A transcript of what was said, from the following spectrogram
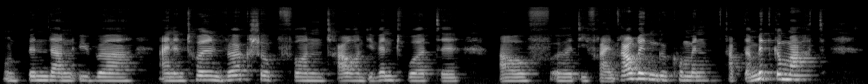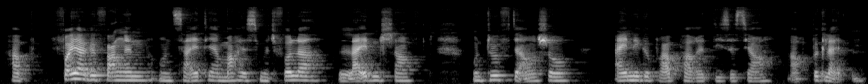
und bin dann über einen tollen Workshop von Trau- und Eventworte auf äh, die freien Traureden gekommen, habe da mitgemacht, habe Feuer gefangen und seither mache es mit voller Leidenschaft und durfte auch schon einige Brautpaare dieses Jahr auch begleiten.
